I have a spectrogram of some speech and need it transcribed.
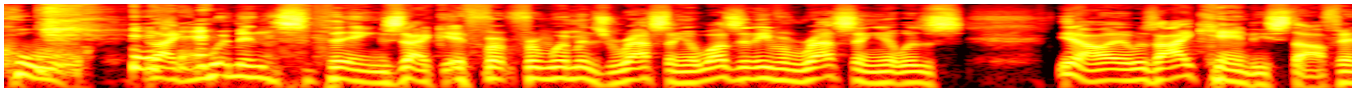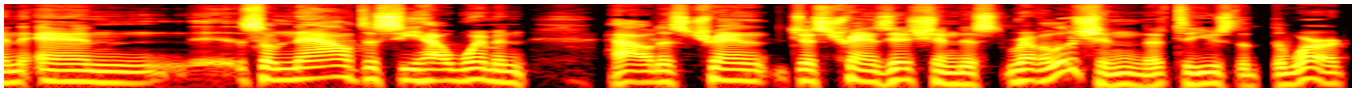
cool like women's things like if for, for women's wrestling it wasn't even wrestling it was you know it was eye candy stuff and and so now to see how women how this trans just transition this revolution to use the, the word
